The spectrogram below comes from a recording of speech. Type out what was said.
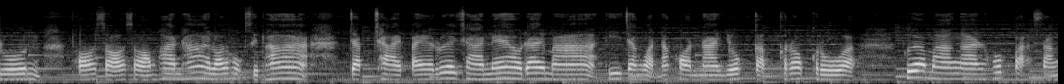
ยน พศ 2565 จับชายไปเรื่อยชาแนลได้มาที่จังหวัดนครนายกกับครอบครัว เพื่อมางานพบปะสัง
